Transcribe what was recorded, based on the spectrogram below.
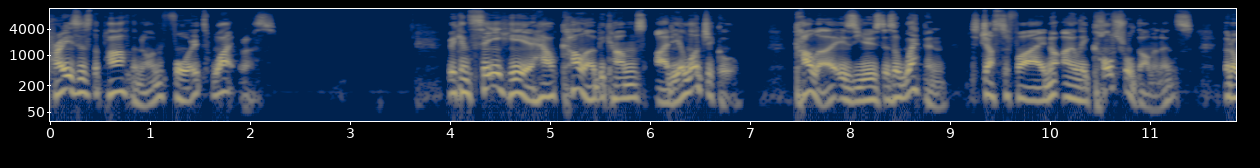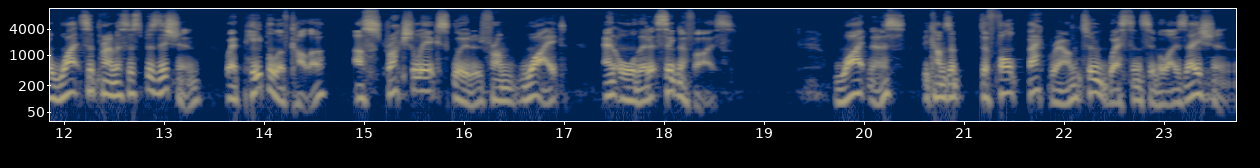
praises the Parthenon for its whiteness. We can see here how colour becomes ideological. Colour is used as a weapon to justify not only cultural dominance, but a white supremacist position where people of colour are structurally excluded from white and all that it signifies whiteness becomes a default background to Western civilization.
